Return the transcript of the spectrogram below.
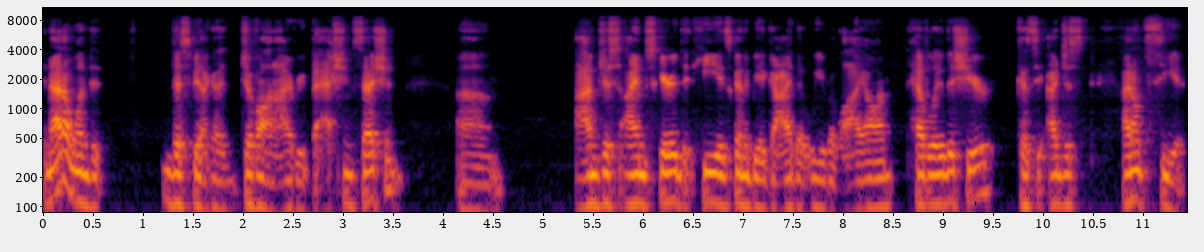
and I don't want it- this to be like a Javon Ivory bashing session. Um, I'm just I'm scared that he is going to be a guy that we rely on heavily this year because I just I don't see it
